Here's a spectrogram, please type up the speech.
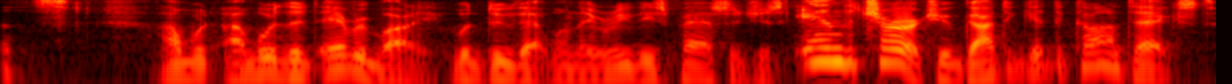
I would I would that everybody would do that when they read these passages. In the church, you've got to get the context.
